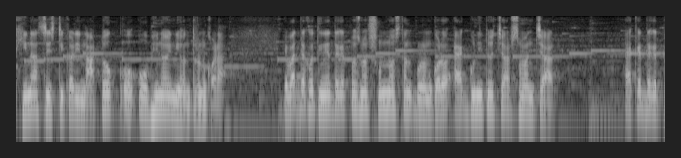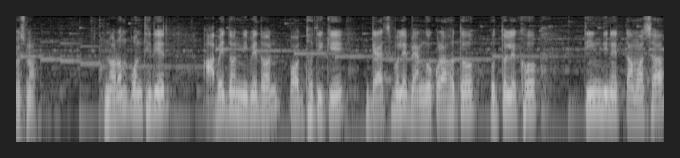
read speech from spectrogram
ঘৃণা সৃষ্টিকারী নাটক ও অভিনয় নিয়ন্ত্রণ করা। এবার দেখো তিনের দাগের প্রশ্ন শূন্য স্থান পূরণ করো, এক গুণিত চার সমান চার। একের দাগের প্রশ্ন, নরমপন্থীদের আবেদন নিবেদন পদ্ধতিকে ড্যাশ বলে ব্যঙ্গ করা হতো। উত্তর লেখ, তিন দিনের তামাশা,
